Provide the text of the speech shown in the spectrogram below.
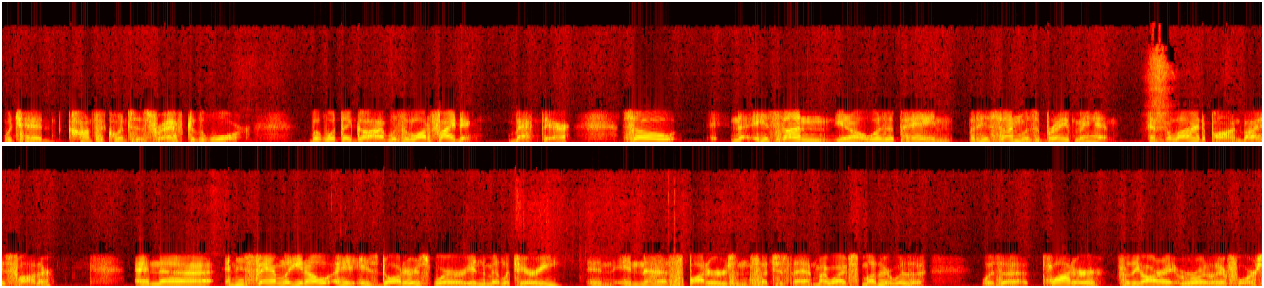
which had consequences for after the war. But what they got was a lot of fighting back there. So his son, you know, was a pain, but his son was a brave man and relied upon by his father. And uh and his family, you know, his daughters were in the military in in uh, spotters and such as that. My wife's mother was a was a plotter for the RA, Royal Air Force.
